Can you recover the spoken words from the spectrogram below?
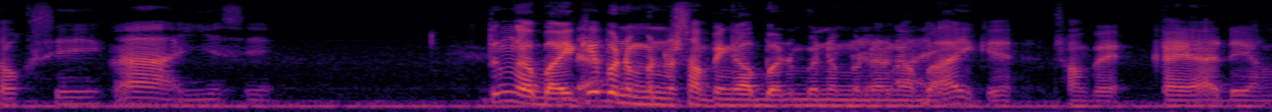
toksik ah iya sih. Itu nggak baiknya bener-bener sampai nggak bener-bener Nggak nggak baik. ya? Sampai kayak ada yang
